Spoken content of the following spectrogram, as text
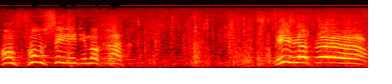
Enfoncez les démocrates. Vive l'empereur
